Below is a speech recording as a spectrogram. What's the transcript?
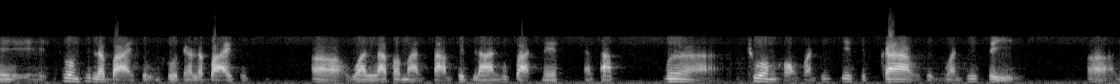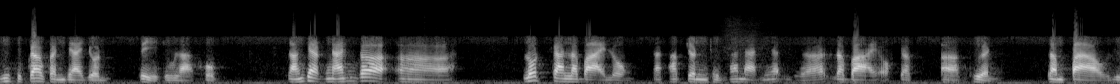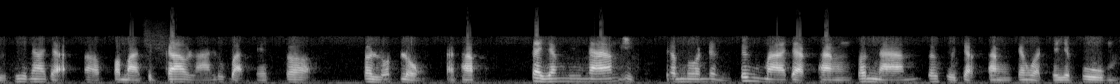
ช่วงที่ระบายสูงสุดเนี่ยระบายถึงวันละประมาณ30ล้านลูกบาศก์เมตรนะครับ เมื่อช่วงของวันที่ 29 ถึงวันที่4เอ่อ29 กันยายน 4 ตุลาคม หลังจากนั้นก็ลดการระบายลงนะครับ จนถึงขนาดนี้เหลือระบายออกจากเขื่อนลำเปาวอยู่ที่น่าจะประมาณ 19 ล้านลูกบาศก์เมตรก็ก็ลดลงนะครับ แต่ยังมีน้ำอีกจำนวนหนึ่ง ซึ่งมาจากทางต้นน้ำก็คือจากทางจังหวัดชัยภูมิ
